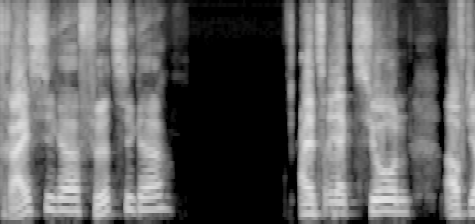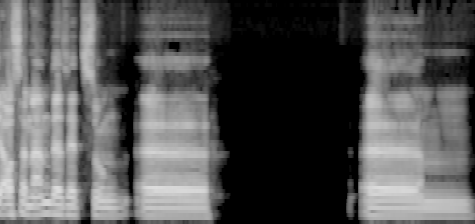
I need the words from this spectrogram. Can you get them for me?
1830er, 40er, als Reaktion auf die Auseinandersetzung äh, ähm,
